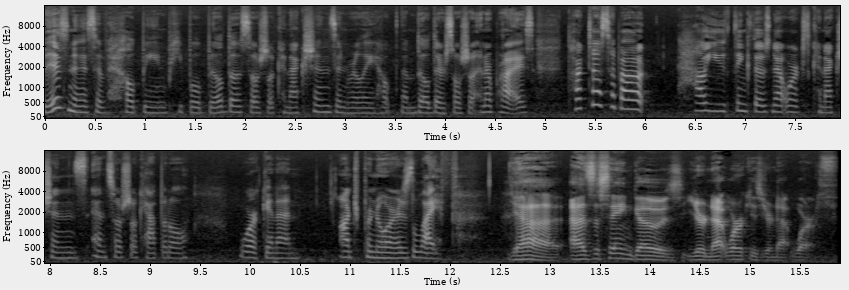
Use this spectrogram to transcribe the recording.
business of helping people build those social connections and really help them build their social enterprise. Talk to us about how you think those networks, connections, and social capital work in an entrepreneur's life. Yeah, as the saying goes, your network is your net worth.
